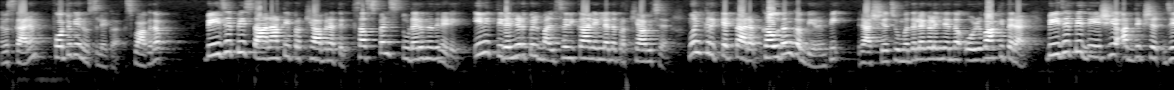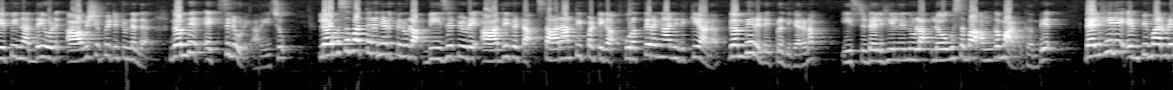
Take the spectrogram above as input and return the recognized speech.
നമസ്കാരം. ഫോർട്ടുഗേ ന്യൂസിലേക്ക് സ്വാഗതം. ബി ജെ പി സ്ഥാനാർത്ഥി പ്രഖ്യാപനത്തിൽ സസ്പെൻസ് തുടരുന്നതിനിടെ ഇനി തിരഞ്ഞെടുപ്പിൽ മത്സരിക്കാനില്ലെന്ന് പ്രഖ്യാപിച്ച് മുൻ ക്രിക്കറ്റ് താരം ഗൗതം ഗംഭീർ എം പി. രാഷ്ട്രീയ ചുമതലകളിൽ നിന്ന് ഒഴിവാക്കി തരാൻ ബി ജെ പി ദേശീയ അധ്യക്ഷൻ ജെ പി നദ്ദയോട് ആവശ്യപ്പെട്ടിട്ടുണ്ടെന്ന് ഗംഭീർ എക്സിലൂടെ അറിയിച്ചു. ലോക്സഭാ തെരഞ്ഞെടുപ്പിനുള്ള ബി ജെ പിയുടെ ആദ്യഘട്ട സ്ഥാനാർത്ഥി പട്ടിക പുറത്തിറങ്ങാനിരിക്കെയാണ് ഗംഭീറിന്റെ പ്രതികരണം. ഈസ്റ്റ് ഡൽഹിയിൽ നിന്നുള്ള ലോക്സഭാ അംഗമാണ് ഗംഭീർ. ഡൽഹിയിലെ എം പിമാരുടെ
